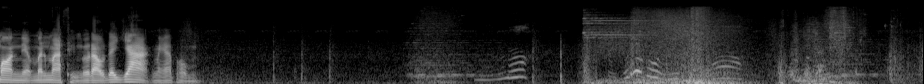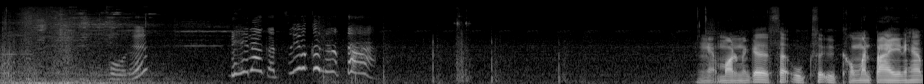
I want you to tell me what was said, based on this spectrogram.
มอนเนี่ยมันมาถึงเราได้ยากนะครับผมมอนมันก็สะอุกสะอึกของมันไปนะครับ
